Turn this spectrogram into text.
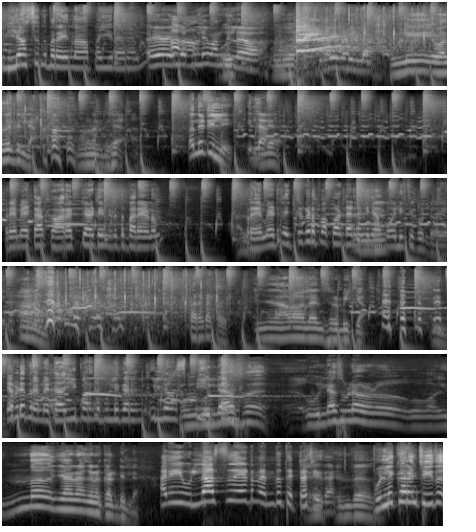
ഉല്ലാസ് എന്ന് പറയുന്ന ആ പുള്ളി വന്നില്ല. പുള്ളി വന്നിട്ടില്ല. വന്നിട്ടില്ല. വന്നിട്ടില്ലേ? ഇല്ല. പ്രേമേട്ട കറക്റ്റ് ആയിട്ട് എന്റെ അടുത്ത് പറയണം. പ്രേമേട്ടൻ ഇത്തിരി കൂടെ പക്കമുണ്ടായിരുന്നെങ്കിൽ ഞാൻ പോലീസിൽ കൊണ്ടുപോയി ഇനി നാളെ ശ്രമിക്കാം. എവിടെ പ്രേമേട്ട? ഈ പറഞ്ഞ പുള്ളിക്കാരൻ ഉല്ലാസ് ഉല്ലാസ് ഉല്ലാസ് ഇവിടെ ഇന്ന് ഞാൻ അങ്ങനെ കണ്ടില്ല. അല്ല ഈ ഉല്ലാസ് ചേട്ടൻ എന്ത് തെറ്റാ ചെയ്ത? എന്ത്? പുള്ളിക്കാരൻ ചെയ്ത്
